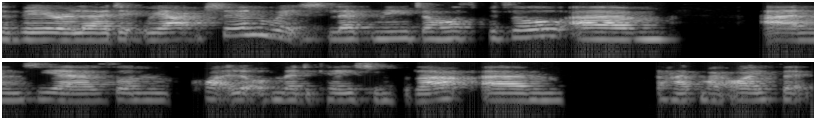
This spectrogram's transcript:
severe allergic reaction, which led me to hospital. Um, and yeah, I was on quite a lot of medication for that. Um, I had my eyesight,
